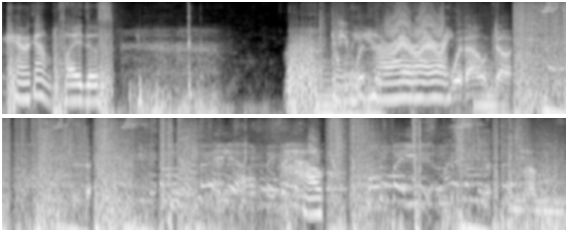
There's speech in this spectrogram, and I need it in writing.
okay, we're gonna play this. Only, alright, alright, alright. Without done. How? Um,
